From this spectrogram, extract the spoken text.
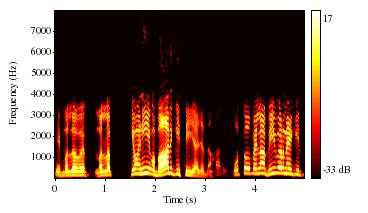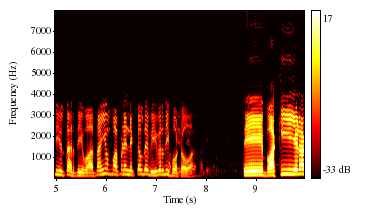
ਇਹ ਮਤਲਬ ਮਤਲਬ ਕਿਉਂ ਨਹੀਂ ਆਬਾਦ ਕੀਤੀ ਆ ਜਦਾਂ। ਉਹ ਤੋਂ ਪਹਿਲਾਂ ਵੀਵਰ ਨੇ ਕੀਤੀ ਧਰਤੀ ਆਬਾਦ ਤਾਂ ਹੀ ਆਪਣੇ ਨਿਕਲਦੇ ਵੀਵਰ ਦੀ ਫੋਟੋ ਆ। ਤੇ ਬਾਕੀ ਜਿਹੜਾ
